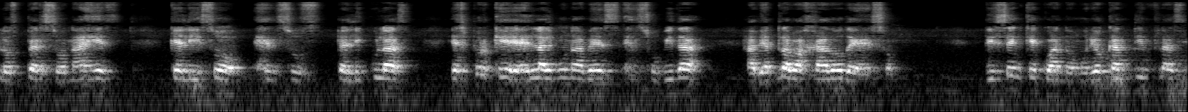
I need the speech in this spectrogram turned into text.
los personajes que él hizo en sus películas, es porque él alguna vez en su vida había trabajado de eso. Dicen que cuando murió Cantinflas,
